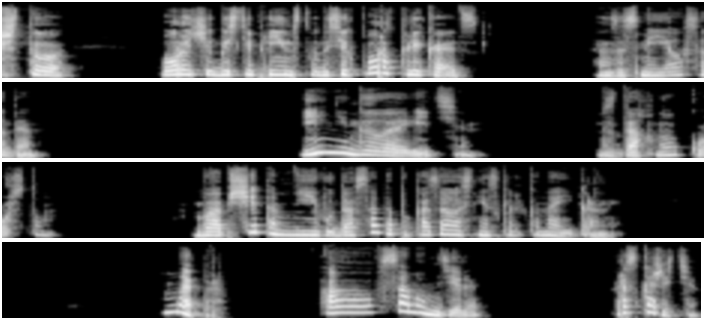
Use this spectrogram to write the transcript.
«Что, орочье гостеприимство до сих пор откликается?» Засмеялся Дэн. «И не говорите», — вздохнул Корстон. Вообще-то мне его досада показалась несколько наигранной. Мэтр, а в самом деле, расскажите,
